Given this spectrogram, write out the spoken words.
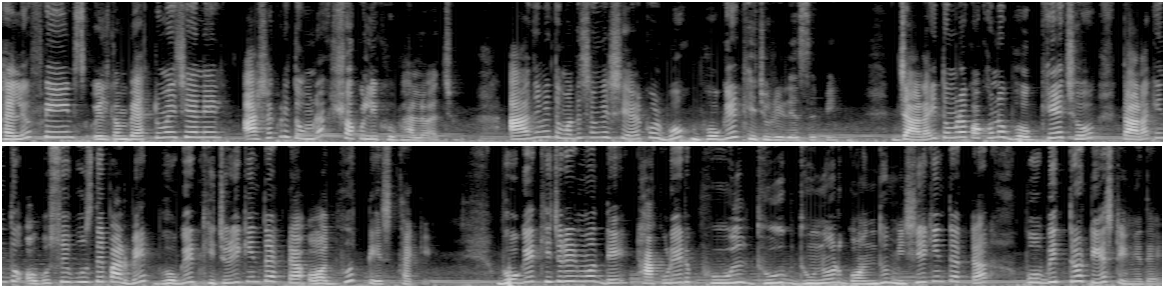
Hello friends, welcome back to my channel. আশা করি তোমরা সকলেই খুব ভালো আছো। আজ আমি তোমাদের সঙ্গে শেয়ার করব ভোগের খিচুড়ি রেসিপি। যারাই তোমরা কখনো ভোগ খেয়েছো, তারা কিন্তু অবশ্যই বুঝতে পারবে ভোগের খিচুড়ি কিন্তু একটা অদ্ভুত টেস্ট থাকে। ভোগের খিচুড়ির মধ্যে ঠাকুরের ফুল, ধূপ, ধুনোর গন্ধ মিশিয়ে কিন্তু একটা পবিত্র টেস্ট এনে দেয়।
